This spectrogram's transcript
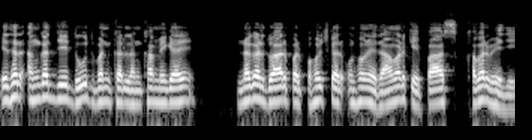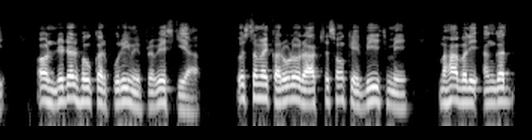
इधर अंगद जी दूध बनकर लंका में गए। नगर द्वार पर पहुंचकर उन्होंने रावण के पास खबर भेजी और निडर होकर पुरी में प्रवेश किया। उस समय करोड़ों राक्षसों के बीच में महाबली अंगद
